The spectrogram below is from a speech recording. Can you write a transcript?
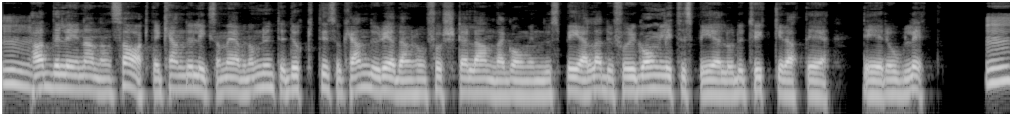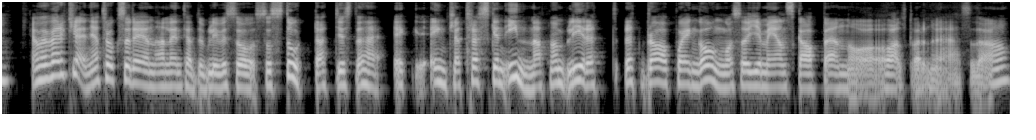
Mm. Paddel är en annan sak. Det kan du liksom, även om du inte är duktig så kan du redan från första eller andra gången du spelar, du får igång lite spel och du tycker att det, det är roligt. Mm. Verkligen. Jag tror också det är en anledning till att det blivit så, så stort. Att just den här enkla tröskeln in, att man blir rätt, rätt bra på en gång och så gemenskapen och, och allt vad det nu är. Så ja.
